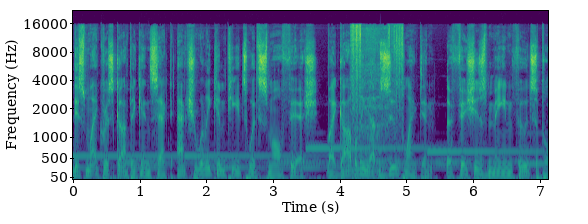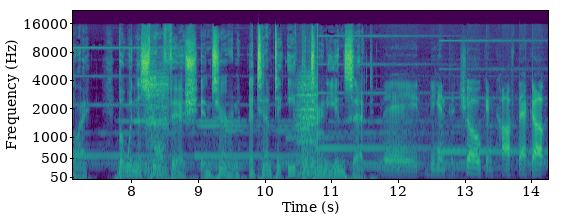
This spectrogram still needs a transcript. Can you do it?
This microscopic insect actually competes with small fish by gobbling up zooplankton, the fish's main food supply. But when the small fish, in turn, attempt to eat the tiny insect, they begin to choke and cough back up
